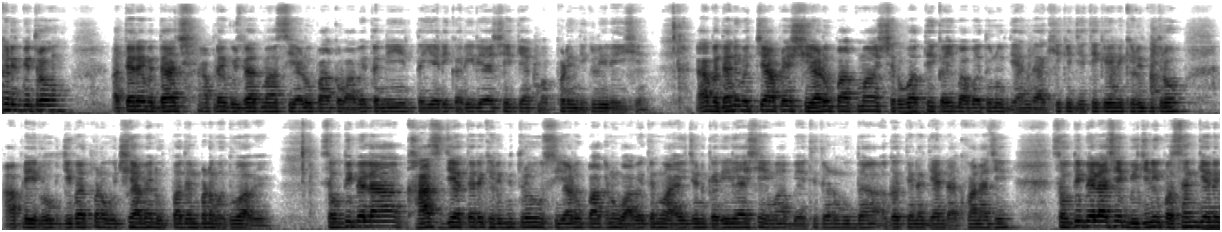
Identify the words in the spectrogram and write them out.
ખેડૂત મિત્રો. અત્યારે બધા જ આપણે ગુજરાતમાં શિયાળુ પાક વાવેતરની તૈયારી કરી રહ્યા છીએ. ક્યાંક મગફળી નીકળી રહી છે. આ બધાની વચ્ચે આપણે શિયાળુ પાકમાં શરૂઆતથી કઈ બાબતોનું ધ્યાન રાખીએ કે જેથી કરીને ખેડૂત મિત્રો, આપણી રોગ જીવાત પણ ઓછી આવે અને ઉત્પાદન પણ વધુ આવે. સૌથી પહેલાં ખાસ જે અત્યારે ખેડૂત મિત્રો શિયાળુ પાકનું વાવેતરનું આયોજન કરી રહ્યા છે, એમાં બેથી ત્રણ મુદ્દા અગત્યના ધ્યાન રાખવાના છે. સૌથી પહેલાં છે બીજની પસંદગી અને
